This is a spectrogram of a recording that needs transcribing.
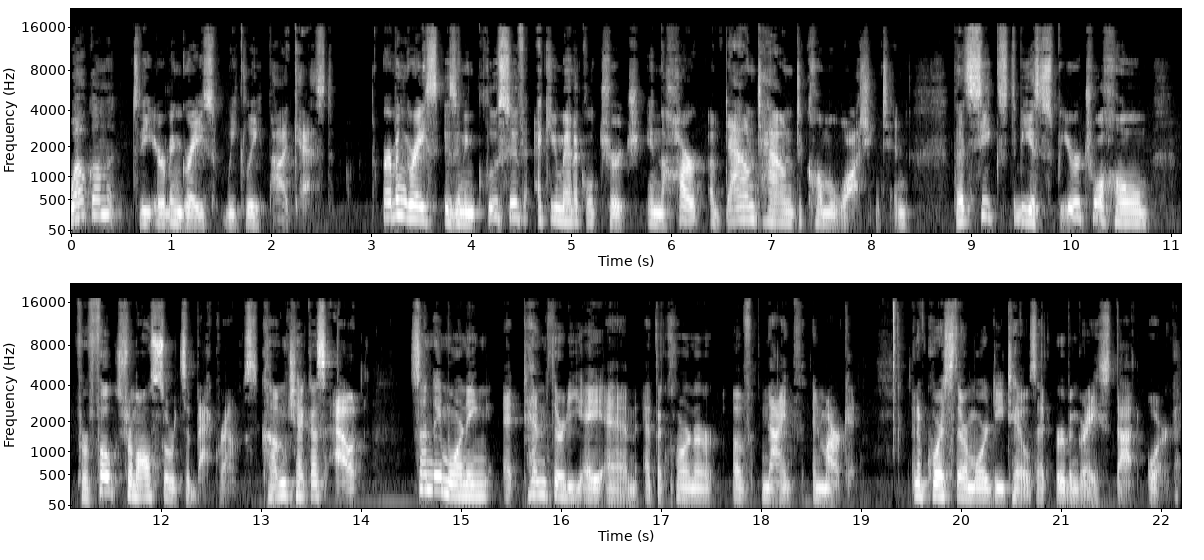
Welcome to the Urban Grace Weekly Podcast. Urban Grace is an inclusive ecumenical church in the heart of downtown Tacoma, Washington, that seeks to be a spiritual home for folks from all sorts of backgrounds. Come check us out Sunday morning at 10:30 a.m. at the corner of 9th and Market. And of course, there are more details at urbangrace.org.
